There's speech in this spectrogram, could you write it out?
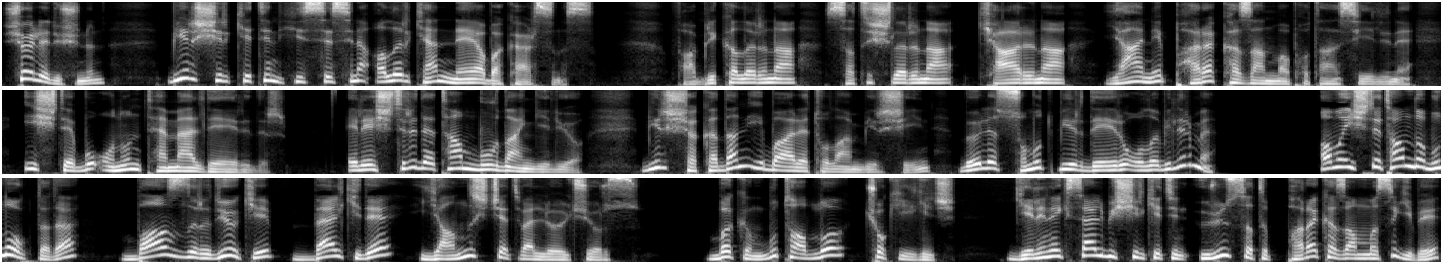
Şöyle düşünün, bir şirketin hissesini alırken neye bakarsınız? Fabrikalarına, satışlarına, karına yani para kazanma potansiyeline. İşte bu onun temel değeridir. Eleştiri de tam buradan geliyor. Bir şakadan ibaret olan bir şeyin böyle somut bir değeri olabilir mi? Ama işte tam da bu noktada bazıları diyor ki belki de yanlış cetvelle ölçüyoruz. Bakın bu tablo çok ilginç. Geleneksel bir şirketin ürün satıp para kazanması gibi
